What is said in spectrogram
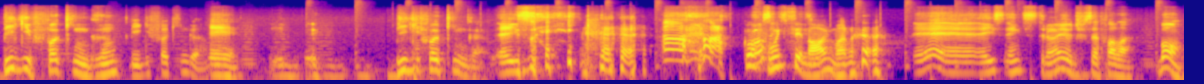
Big Fucking Gun. Big Fucking Gun. É. Big Fucking Gun. É isso aí. ah, Confunde esse nome, mano. É, é, é, é estranho de você falar. Bom,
